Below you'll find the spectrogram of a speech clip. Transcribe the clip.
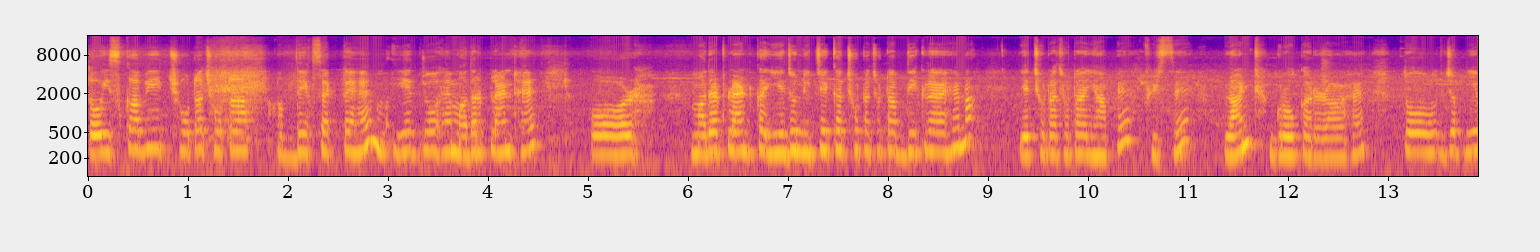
तो इसका भी छोटा छोटा आप देख सकते हैं। ये जो है मदर प्लांट है और मदर प्लांट का ये जो नीचे का छोटा छोटा आप देख रहे हैं ना, ये छोटा छोटा यहाँ पे फिर से प्लांट ग्रो कर रहा है। तो जब ये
